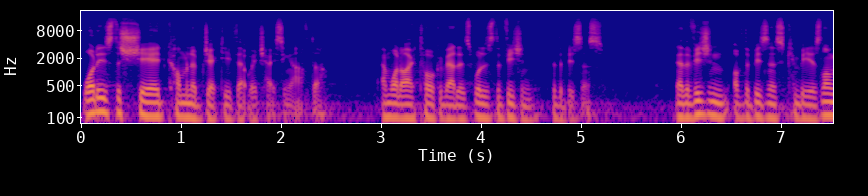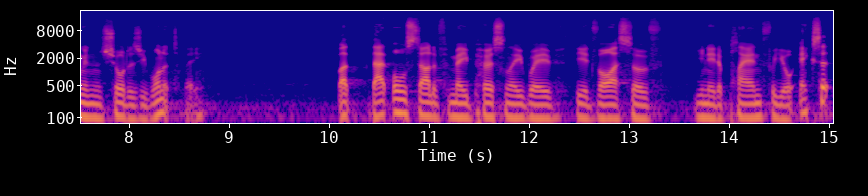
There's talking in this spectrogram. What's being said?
What is the shared common objective that we're chasing after? And what I talk about is what is the vision for the business? Now, the vision of the business can be as long and short as you want it to be. But that all started for me personally with the advice of you need a plan for your exit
